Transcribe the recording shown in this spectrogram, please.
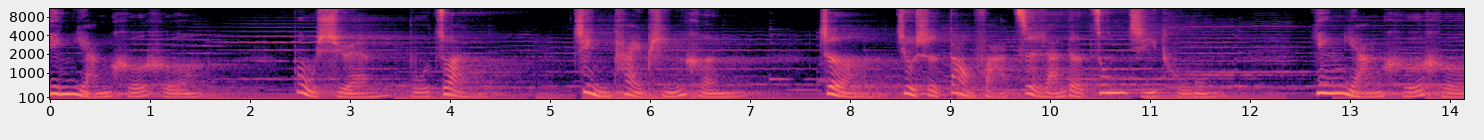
阴阳和合，不旋不转，静态平衡。这就是道法自然的终极图，阴阳和合，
